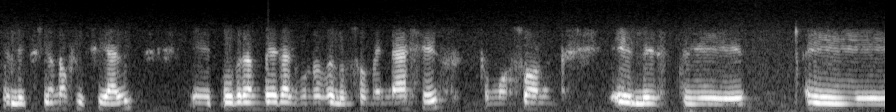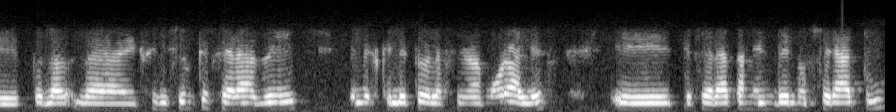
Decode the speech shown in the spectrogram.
selección oficial, podrán ver algunos de los homenajes, como son el este, pues la, la exhibición que se hará de el esqueleto de la señora Morales, eh, que será también de Nosferatu,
